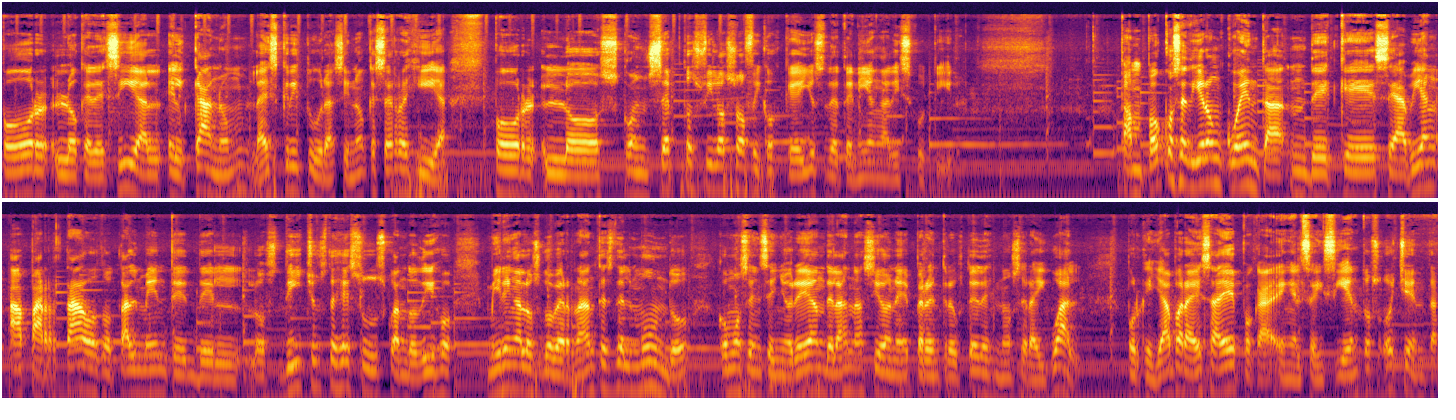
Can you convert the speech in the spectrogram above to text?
por lo que decía el canon, la escritura, sino que se regía por los conceptos filosóficos que ellos detenían a discutir. Tampoco se dieron cuenta de que se habían apartado totalmente de los dichos de Jesús cuando dijo, miren a los gobernantes del mundo cómo se enseñorean de las naciones, pero entre ustedes no será igual porque ya para esa época, en el 680,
